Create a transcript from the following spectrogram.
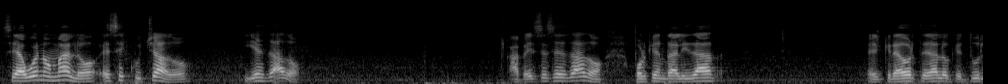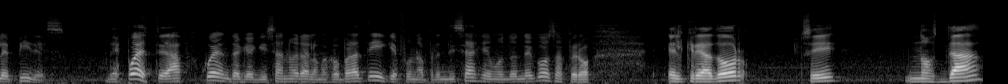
sea bueno o malo, es escuchado y es dado. A veces es dado, porque en realidad el Creador te da lo que tú le pides. Después te das cuenta que quizás no era lo mejor para ti, que fue un aprendizaje, un montón de cosas, pero el creador ¿sí? nos da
